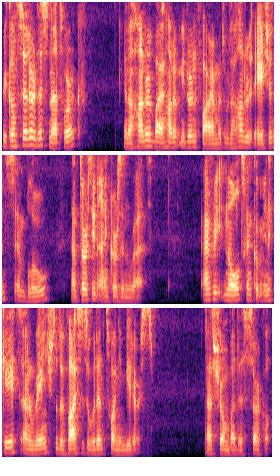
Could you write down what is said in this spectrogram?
We consider this network in a 100 by 100 meter environment with 100 agents in blue and 13 anchors in red. Every node can communicate and range to devices within 20 meters as shown by this circle.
